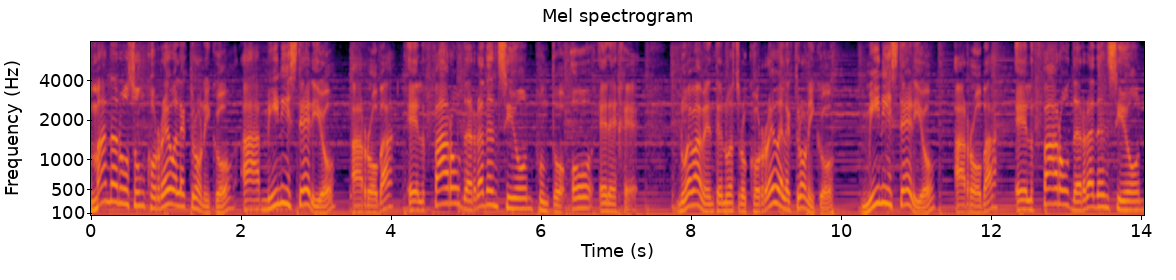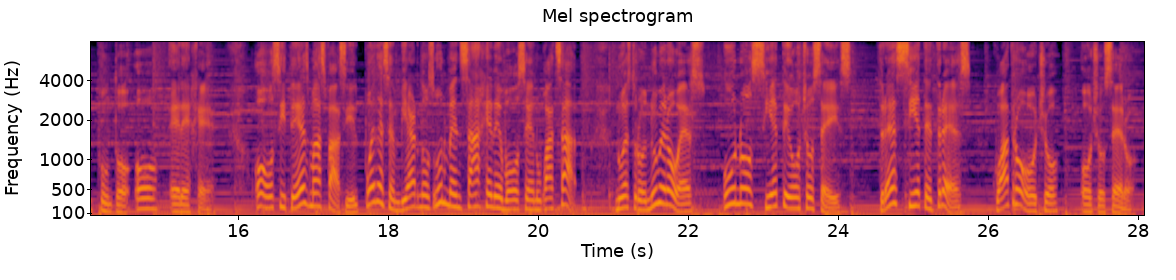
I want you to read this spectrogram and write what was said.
Mándanos un correo electrónico a ministerio arroba el faro de Nuevamente nuestro correo electrónico ministerio arroba el faro de O si te es más fácil, puedes enviarnos un mensaje de voz en WhatsApp. Nuestro número es 1786 373 4880.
